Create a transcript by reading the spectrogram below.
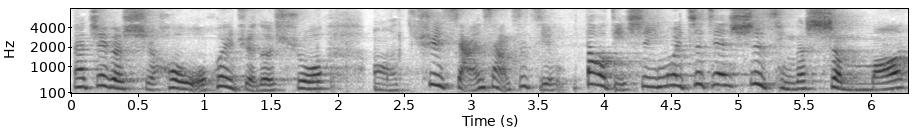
那这个时候我会觉得说，呃，去想一想自己到底是因为这件事情的什么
